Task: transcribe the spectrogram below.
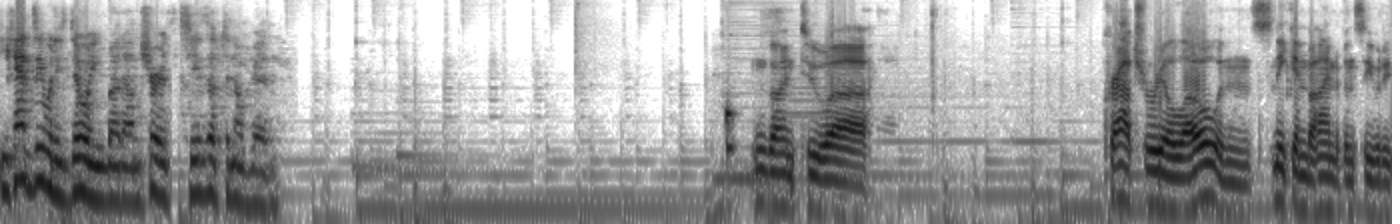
you can't see what he's doing, but I'm sure it's, he's up to no good. I'm going to uh, crouch real low and sneak in behind him and see what he.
